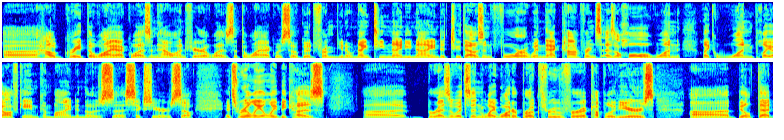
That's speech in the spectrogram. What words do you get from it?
uh, how great the WIAC was and how unfair it was that the WIAC was so good from, you know, 1999 to 2004 when that conference as a whole won like one playoff game combined in those uh, six years. So it's really only because uh, Berezowitz and Whitewater broke through for a couple of years, uh, built that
